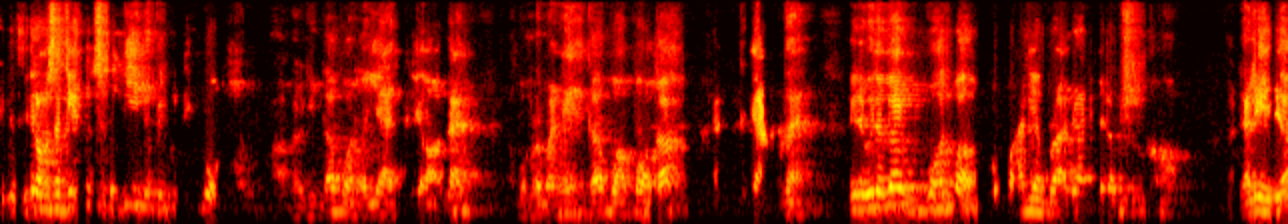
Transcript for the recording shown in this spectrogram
Kita ziarah orang sakit tu seperti dia pergi kuntik buah. Kalau kita buat rayan dia kan, buah remanis ke, buah apa ke, kenyang kan. Bila kita kan buah apa? Buah yang berada di dalam syurga. Dalil dia,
